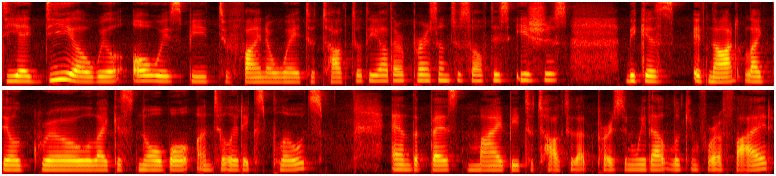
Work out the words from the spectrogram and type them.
the idea will always be to find a way to talk to the other person to solve these issues because if not like they'll grow like a snowball until it explodes. And the best might be to talk to that person without looking for a fight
